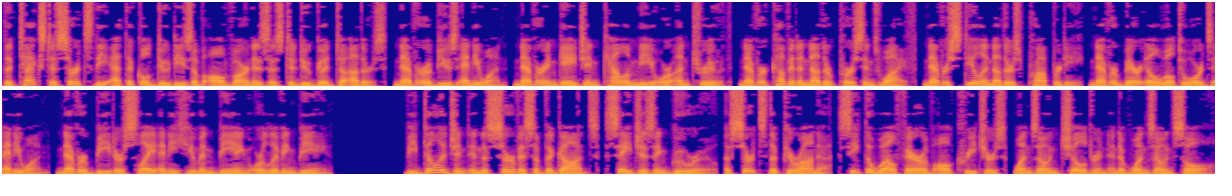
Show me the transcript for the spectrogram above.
The text asserts the ethical duties of all varnas is to do good to others, never abuse anyone, never engage in calumny or untruth, never covet another person's wife, never steal another's property, never bear ill will towards anyone, never beat or slay any human being or living being. Be diligent in the service of the gods, sages and guru, asserts the Purana, seek the welfare of all creatures, one's own children and of one's own soul.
